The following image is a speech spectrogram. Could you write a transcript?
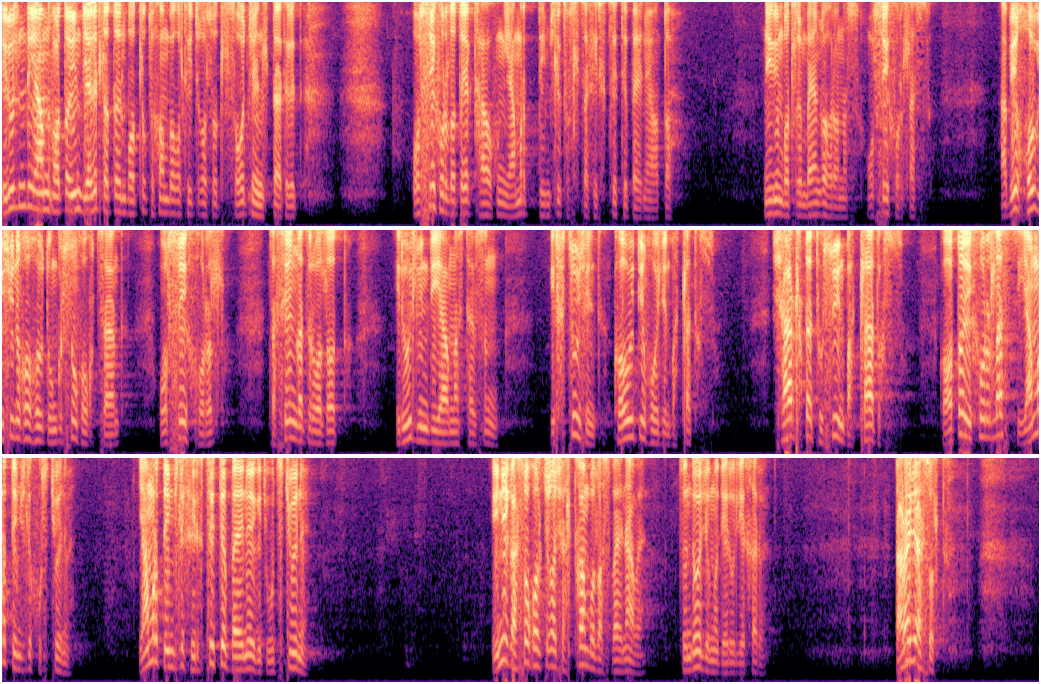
Эрүүл мэндийн яамнах одоо энд яг л одоо энэ бодлого зохион байгуулалт хийж байгаа асуудал сууж яана л да. Тэгээд улсын хурл одоо яг та бүхэн ямар дэмжлэг тусалцаа хэрэгцээтэй байна вэ одоо? Нийгмийн бодлогын байнгын хорооноос улсын хурлаас а би хувь гишүүнийхээ хувьд өнгөрсөн хугацаанд улсын хурл засгийн газар болоод эрүүл мэндийн яамнаас тавьсан эрх зүйн шинж ковидын хуулийг батлаад өгсөн. Шаардлагатай төсвийг батлаад өгсөн. Одоо их хурлаас ямар дэмжлэг хүсэж байна вэ? Ямар дэмжлэг хэрэгцээтэй байна вэ гэж үзэж байна вэ? Энийг асуух болж байгаа шалтгаан бол бас байна байна. Зөндөөл юмнууд яриул ярихаар байна. Дараагийн асуулт.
